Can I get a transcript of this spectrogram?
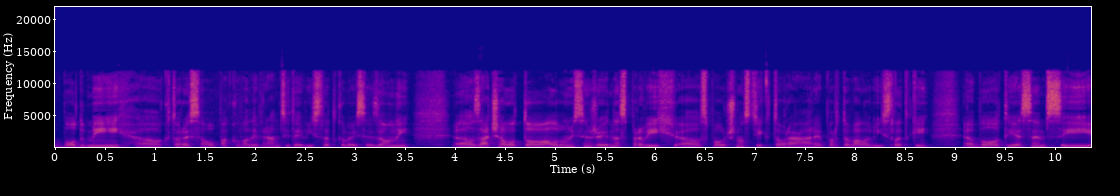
bodmi, ktoré sa opakovali v rámci tej výsledkovej sezóny. Začalo to, alebo myslím, že jedna z prvých spoločností, ktorá reportovala výsledky, bolo TSMC.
